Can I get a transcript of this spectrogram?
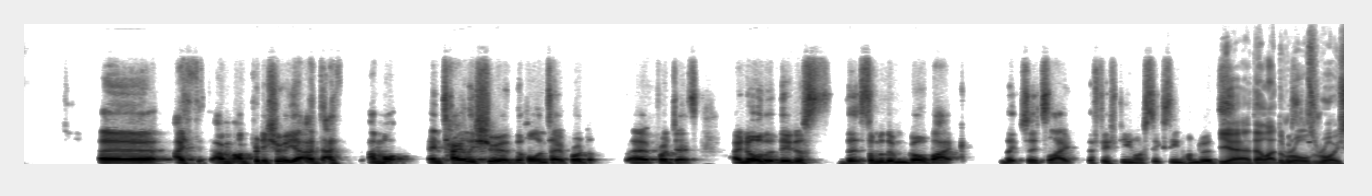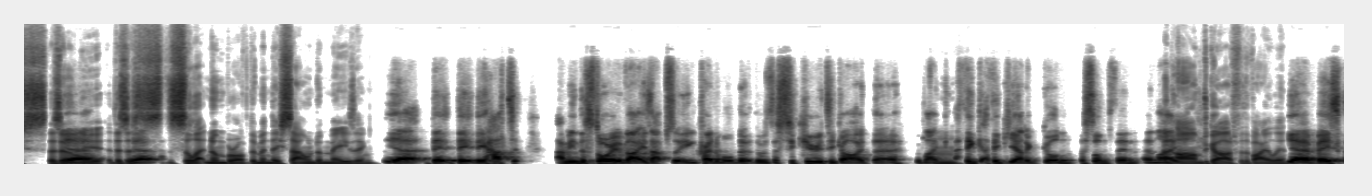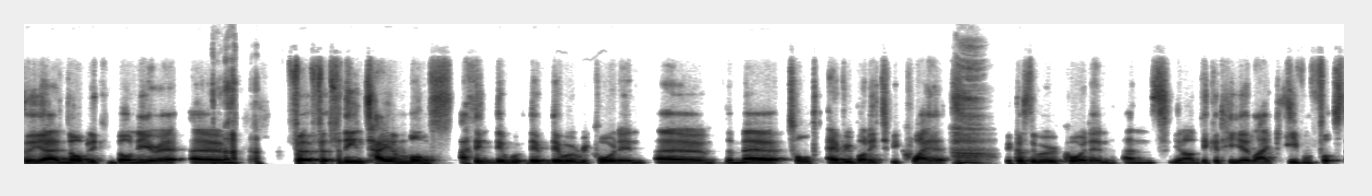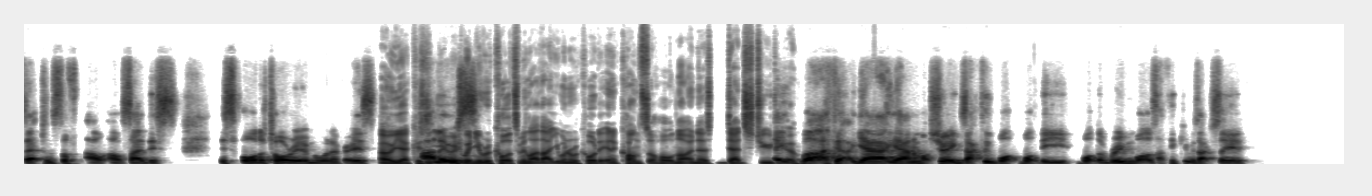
Uh, I th- I'm, I'm pretty sure. Yeah, I, I, I'm not entirely sure the whole entire product, uh, project. I know that they just that some of them go back literally to like the 15 or 1600s. Yeah, they're like the Rolls Royce. There's Yeah, only there's a yeah. select number of them, and they sound amazing. Yeah, they, they, they had to. I mean, the story of that is absolutely incredible. There, there was a security guard there with like, Mm. I think, I think he had a gun or something, and like, An armed guard for the violin. yeah, basically, yeah, nobody can go near it. Um, for, for for the entire month, I think they were they, they were recording. Um, the mayor told everybody to be quiet because they were recording, and you know they could hear like even footsteps and stuff out, outside this this auditorium or whatever it is. Oh yeah, because when you record something like that, you want to record it in a concert hall, not in a dead studio. Well, I think yeah, yeah, and I'm not sure exactly what what the what the room was. I think it was actually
